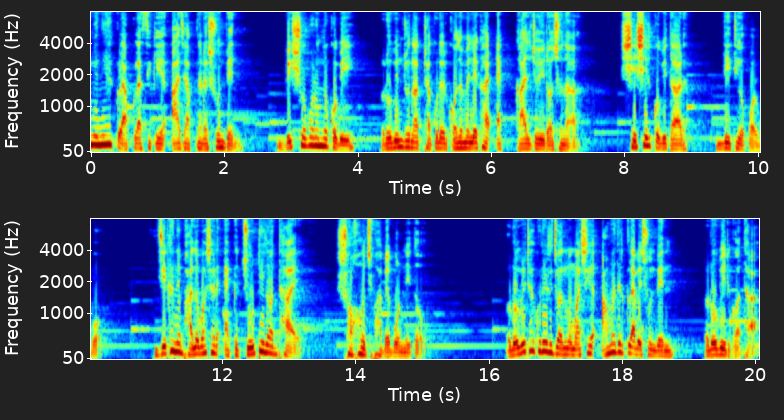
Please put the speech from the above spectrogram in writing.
ম্যানিয়া ক্লাব ক্লাসিকে আজ আপনারা শুনবেন বিশ্ববরণ্য কবি রবীন্দ্রনাথ ঠাকুরের কলমে লেখা এক কালজয়ী রচনা। শেষের কবিতার দ্বিতীয় পর্ব। যেখানে ভালোবাসার এক জটিল অধ্যায় সহজভাবে বর্ণিত। রবি ঠাকুরের জন্ম মাসে আমাদের ক্লাবে শুনবেন রবির কথা,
